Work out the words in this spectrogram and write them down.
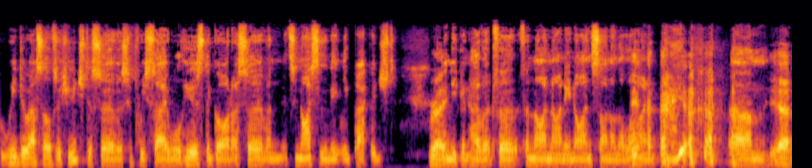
we do ourselves a huge disservice if we say, well, here's the God I serve, and it's nicely, neatly packaged, right and you can have it for for nine ninety nine, sign on the line. yeah Um, yeah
